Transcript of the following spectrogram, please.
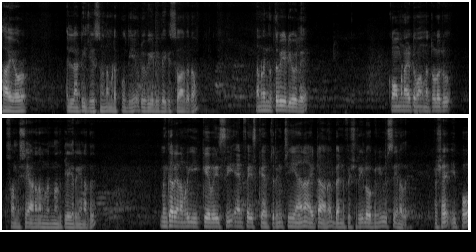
ഹായ് ഓൾ. എല്ലാ ടീച്ചേഴ്സിനും നമ്മുടെ പുതിയ ഒരു വീഡിയോയിലേക്ക് സ്വാഗതം. നമ്മൾ ഇന്നത്തെ വീഡിയോയിൽ കോമൺ ആയിട്ട് വന്നിട്ടുള്ളൊരു സംശയമാണ് നമ്മൾ ഇന്നത് ക്ലിയർ ചെയ്യണത്. നിങ്ങൾക്കറിയാം നമ്മൾ e K Y C and face capturing ചെയ്യാനായിട്ടാണ് ബെനിഫിഷ്യറി ലോഗിൻ യൂസ് ചെയ്യുന്നത് പക്ഷേ ഇപ്പോൾ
